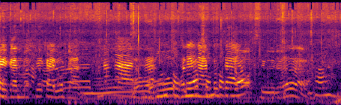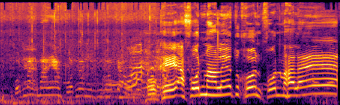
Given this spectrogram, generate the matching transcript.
ล้ๆกันมาใกล้ๆรถกันพนักงานพนักงานต้องกล้าออกสื่อเด้อฝนมามาเนี่ยฝนมันมาเจ้าโอเคอะฝนมาแล้วทุกคนฝนมาแล้ว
